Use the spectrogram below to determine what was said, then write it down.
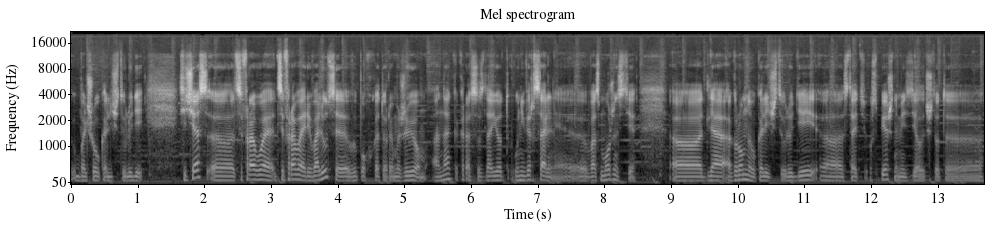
большого количества людей. Сейчас э, цифровая, цифровая революция в эпоху, в которой мы живем, она как раз создает универсальные э, возможности э, для огромного количества людей э, стать успешными, сделать что-то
